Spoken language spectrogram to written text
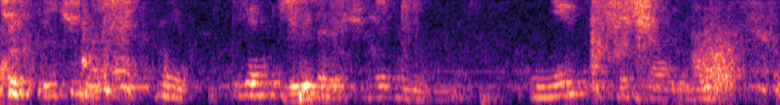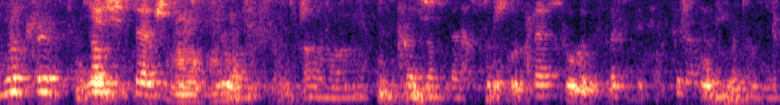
Частично. Нет, я не считаю себя виновной. Не считаю. Вот, э, Я считаю, что все, скажем так, все, что происходит, сотрудниками.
